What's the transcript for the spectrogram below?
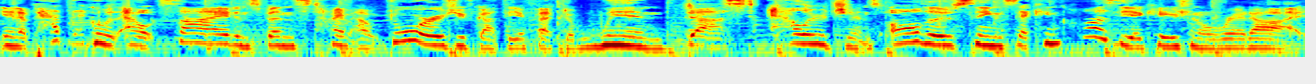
in a pet that goes outside and spends time outdoors, you've got the effect of wind, dust, allergens, all those things that can cause the occasional red eye.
